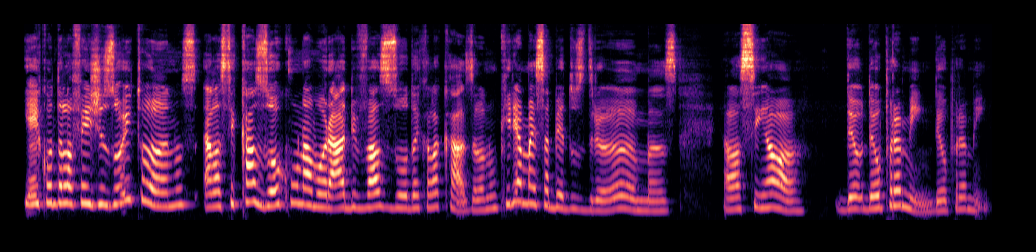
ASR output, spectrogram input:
E aí, quando ela fez 18 anos, ela se casou com um namorado e vazou daquela casa. Ela não queria mais saber dos dramas. Ela assim, ó, deu, deu pra mim, deu pra mim.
